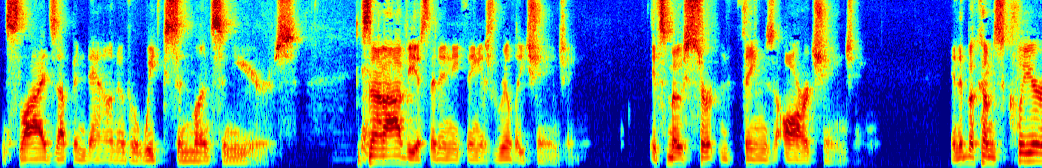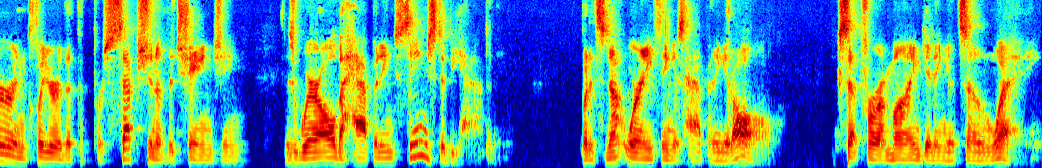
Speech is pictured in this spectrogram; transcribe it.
and slides up and down over weeks and months and years. It's not obvious that anything is really changing. It's most certain things are changing. And it becomes clearer and clearer that the perception of the changing is where all the happening seems to be happening. But it's not where anything is happening at all, except for our mind getting its own way.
